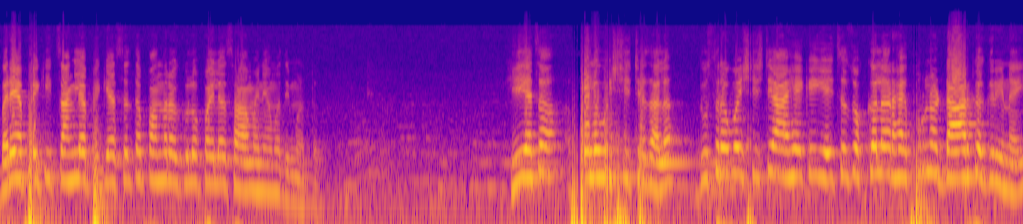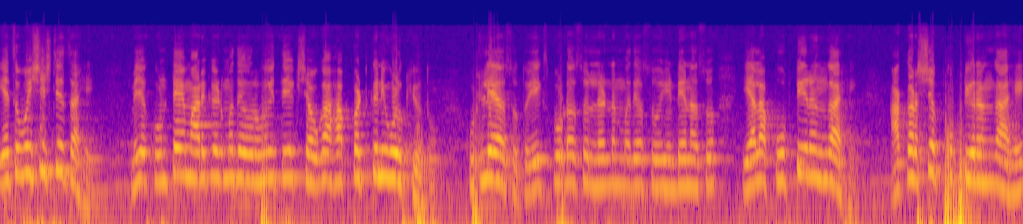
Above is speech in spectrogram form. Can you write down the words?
बऱ्यापैकी चांगल्यापैकी असेल तर पंधरा किलो पहिल्या सहा महिन्यामध्ये मिळतं. ही याचं पहिलं वैशिष्ट्य झालं. दुसरं वैशिष्ट्य आहे की याचा जो कलर आहे पूर्ण डार्क ग्रीन आहे. याचं वैशिष्ट्यच आहे. म्हणजे कोणत्याही मार्केटमध्ये रोहित एक शेवगा हा पटकनी ओळखी होतो. कुठलेही असो तो एक्सपोर्ट असो लंडनमध्ये असो इंडियन असो याला पोपटी रंग आहे. आकर्षक पोपटी रंग आहे.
